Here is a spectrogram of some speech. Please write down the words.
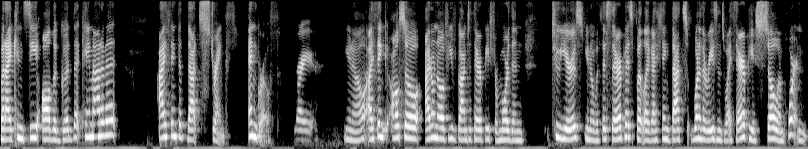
but I can see all the good that came out of it. I think that that's strength and growth. Right. You know, I think also, I don't know if you've gone to therapy for more than two years, you know, with this therapist, but like I think that's one of the reasons why therapy is so important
